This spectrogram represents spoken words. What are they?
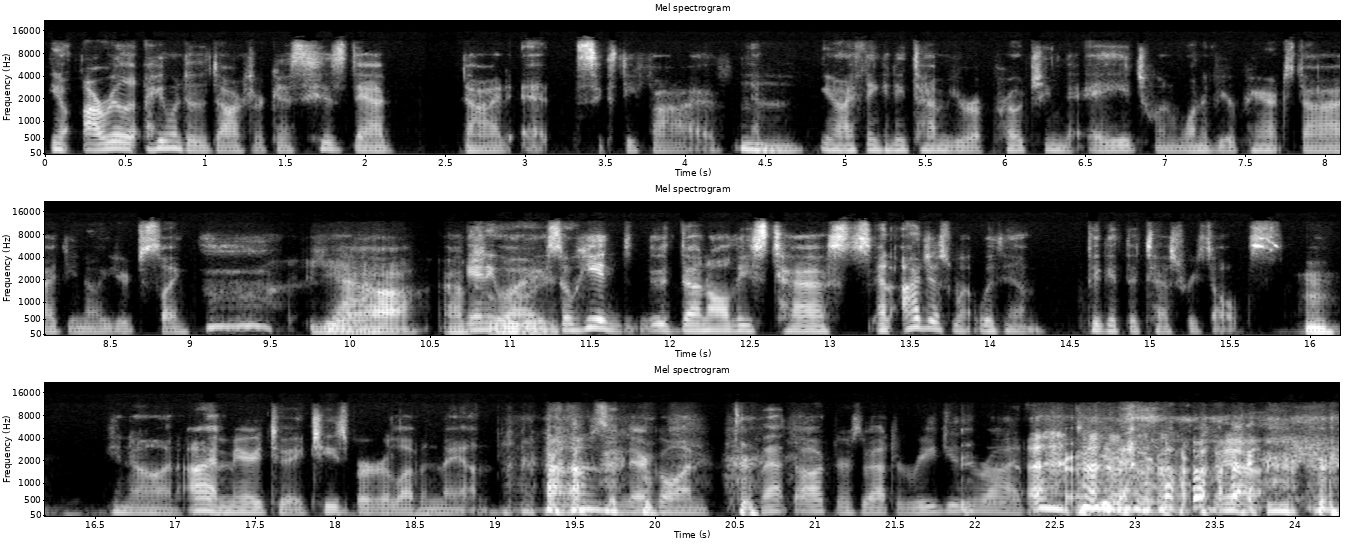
you know, I really, he went to the doctor because his dad died at 65. Mm. And, you know, I think anytime you're approaching the age when one of your parents died, you know, you're just like, Yeah. Absolutely. anyway, so he had done all these tests, and I just went with him to get the test results. Hmm. You know, and I am married to a cheeseburger loving man. I'm sitting there going, that doctor's about to read you the rider. You know? Yeah.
